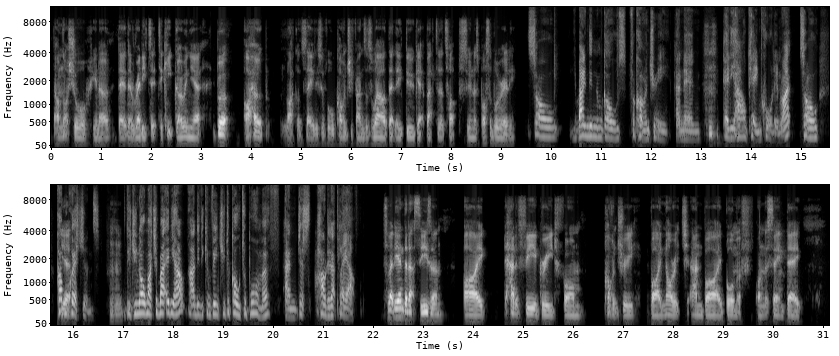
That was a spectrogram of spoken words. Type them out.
I'm not sure, you know, they're, they're ready to, to keep going yet. But I hope, like I'd say this with all Coventry fans as well, that they do get back to the top as soon as possible, really. So you banged in them goals for Coventry, and then Eddie Howe came calling, right? So, couple yeah. questions. Mm-hmm. Did you know much about Eddie Howe? How did he convince you to go to Bournemouth, and just how did that play out? So, at the end of that season, I had a fee agreed from Coventry by Norwich and by Bournemouth on the same day.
